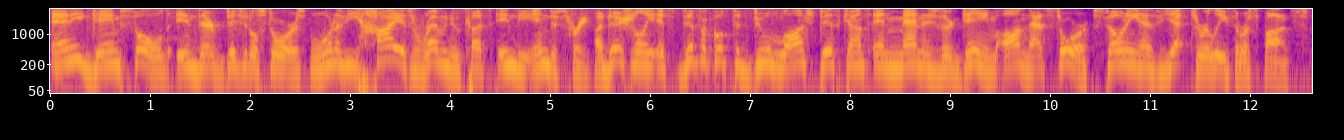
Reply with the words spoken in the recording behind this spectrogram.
any game sold in their digital stores, one of the highest revenue cuts in the industry. Additionally, it's difficult to do launch discounts and manage their game on that store. Sony has yet to release a response.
